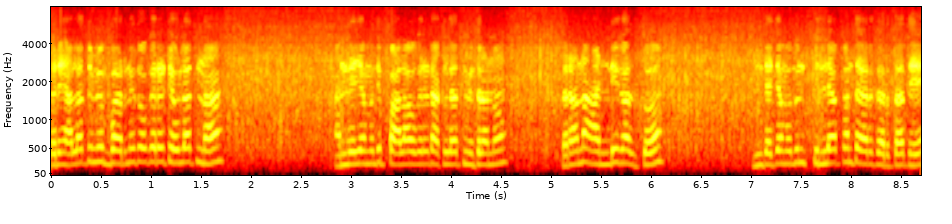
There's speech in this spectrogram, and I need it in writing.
तर ह्याला तुम्ही बर्नीत वगैरे ठेवलात ना आणि त्याच्यामध्ये पाला वगैरे टाकलात मित्रांनो तर हा ना अंडी घालतो. आणि त्याच्यामधून पिल्ल्या पण तयार करतात हे.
